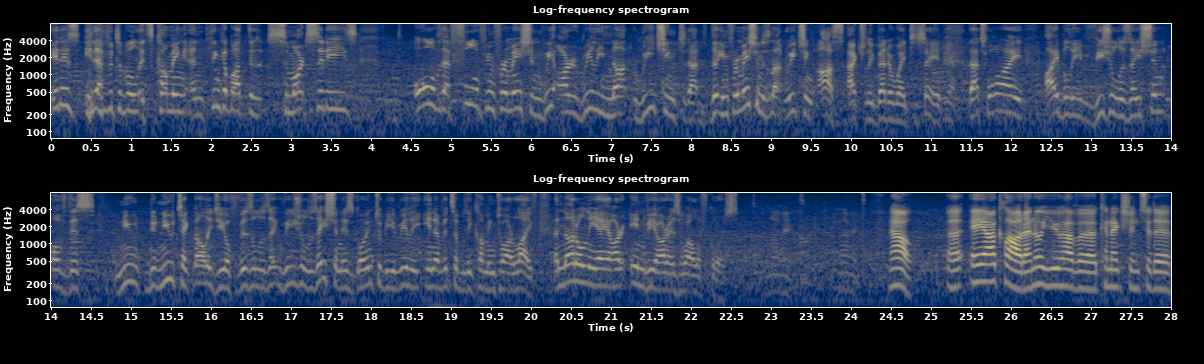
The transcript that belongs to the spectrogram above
it is inevitable. It's coming. And think about the smart cities all of that full of information, we are really not reaching to that. The information is not reaching us, actually, better way to say it. Yeah. That's why I believe visualization of this new, new technology of visualization is going to be really inevitably coming to our life. And not only AR, in VR as well, of course. Love it, love it. Now, uh, AR Cloud, I know you have a connection to the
